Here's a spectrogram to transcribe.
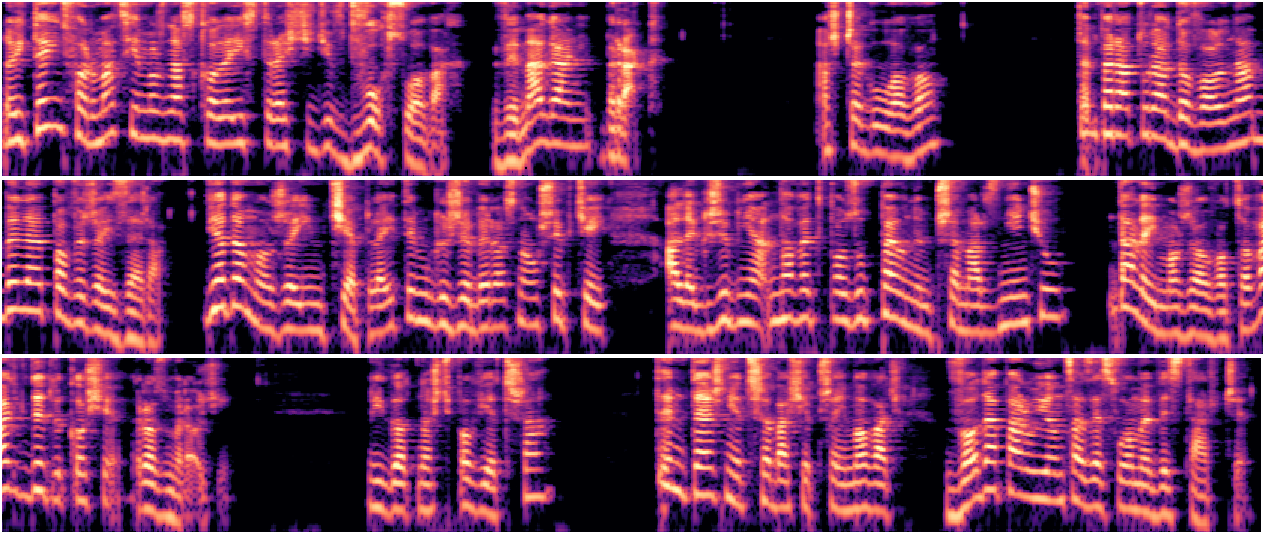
No i te informacje można z kolei streścić w dwóch słowach: wymagań brak. A szczegółowo? Temperatura dowolna, byle powyżej zera. Wiadomo, że im cieplej, tym grzyby rosną szybciej, ale grzybnia nawet po zupełnym przemarznięciu dalej może owocować, gdy tylko się rozmrozi. Wilgotność powietrza? Tym też nie trzeba się przejmować, woda parująca ze słomy wystarczy.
